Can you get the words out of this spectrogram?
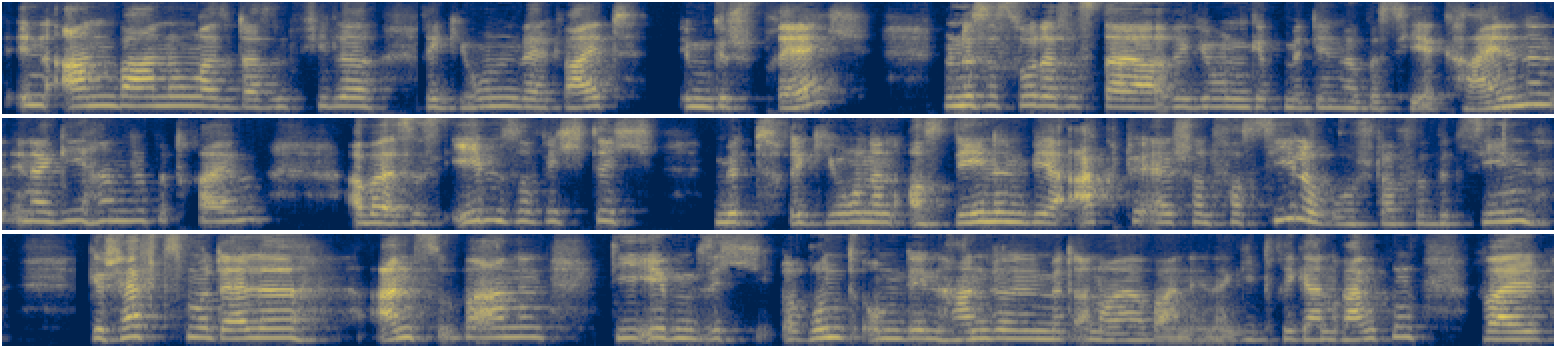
in Anbahnung. Also da sind viele Regionen weltweit im Gespräch. Nun ist es so, dass es da Regionen gibt, mit denen wir bisher keinen Energiehandel betreiben. Aber es ist ebenso wichtig, mit Regionen, aus denen wir aktuell schon fossile Rohstoffe beziehen, Geschäftsmodelle anzubahnen, die eben sich rund um den Handel mit erneuerbaren Energieträgern ranken, weil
